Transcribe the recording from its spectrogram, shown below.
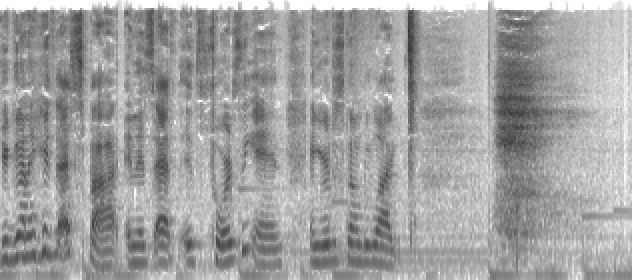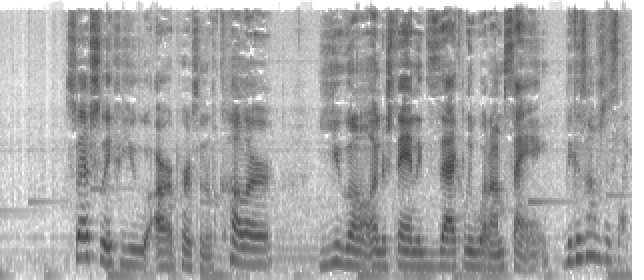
you're gonna hit that spot and it's at it's towards the end and you're just gonna be like especially if you are a person of color you gonna understand exactly what I'm saying. Because I was just like,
